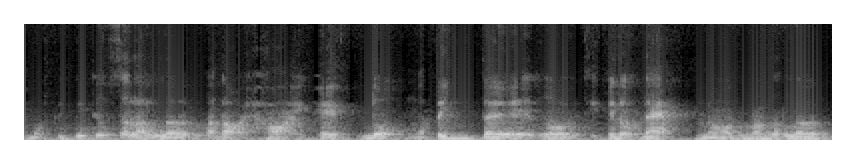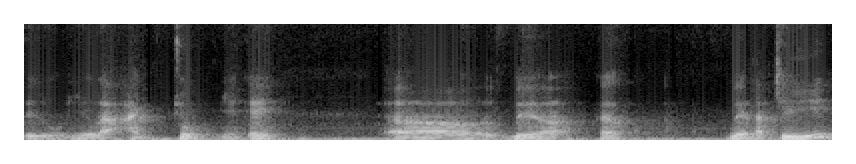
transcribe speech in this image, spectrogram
một cái kích thước rất là lớn và đòi hỏi cái độ mà tinh tế rồi thì cái độ đẹp nó nó rất lớn. Ví dụ như là ảnh chụp những cái uh, bìa các bìa tạp chí.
